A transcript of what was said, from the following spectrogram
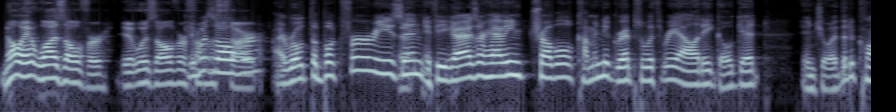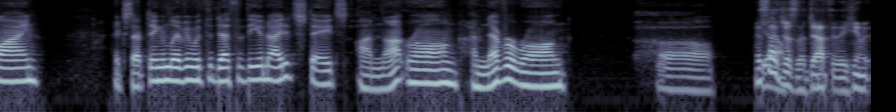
No, it was over. It was over It from was the start. over. I wrote the book for a reason. If you guys are having trouble coming to grips with reality, go get Enjoy the Decline, Accepting and Living with the Death of the United States. I'm not wrong. I'm never wrong. Uh, It's Yeah. not just the death of the human,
